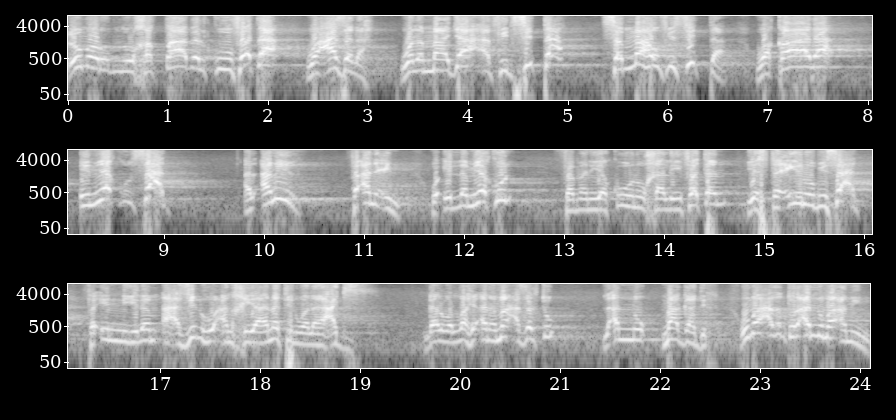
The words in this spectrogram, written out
عمر بن الخطاب الكوفة وعزله ولما جاء في الستة سماه في الستة وقال إن يكن سعد الأمير فأنعم وإن لم يكن فمن يكون خليفة يستعين بسعد فإني لم أعزله عن خيانة ولا عجز. قال والله أنا ما عزلته لأنه ما قادر وما عزلته لأنه ما أمين.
